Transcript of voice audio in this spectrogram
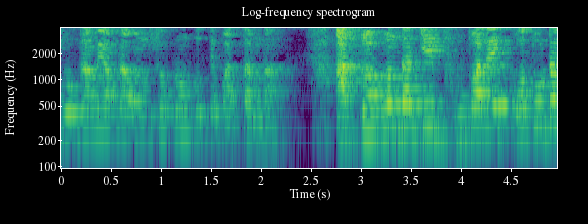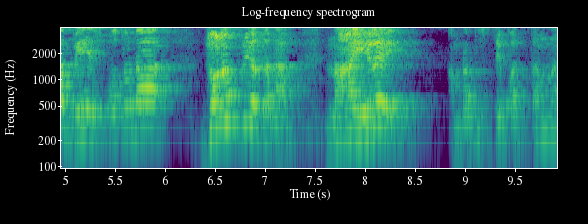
প্রোগ্রামে আমরা অংশগ্রহণ করতে পারতাম না। আর তপনদার যে ভূপালে কতটা বেশ, কতটা জনপ্রিয়তাটা না এলে আমরা বুঝতে পারতাম না।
